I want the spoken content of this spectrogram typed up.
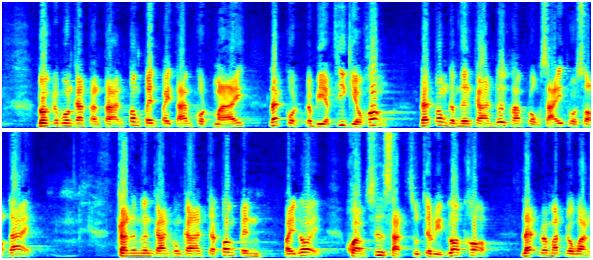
2560 โดยกระบวนการต่างๆ ต้องเป็นไปตามกฎหมาย และกฎระเบียบที่เกี่ยวข้อง และต้องดำเนินการด้วยความโปร่งใสตรวจสอบได้ การดำเนินการโครงการจะต้องเป็นไปด้วยความซื่อสัตย์สุจริตรอบคอบ และระมัดระวัง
